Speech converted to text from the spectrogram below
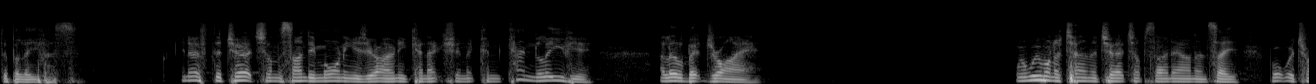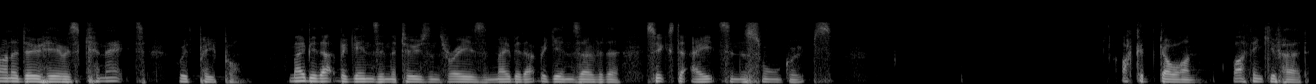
the believers? You know, if the church on the Sunday morning is your only connection, it can, can leave you a little bit dry. Well, we want to turn the church upside down and say, what we're trying to do here is connect with people. Maybe that begins in the twos and threes, and maybe that begins over the six to eights in the small groups. I could go on, but I think you've heard.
